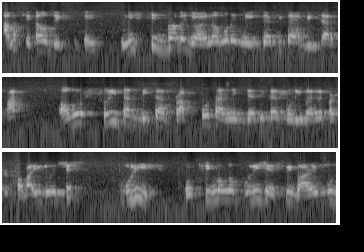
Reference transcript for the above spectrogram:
আমরা সেটাও দেখতে চাই। নিশ্চিতভাবে জয়নগরের নির্যাতিতা বিচার পাক অবশ্যই তার বিচার প্রাপ্য, তার নির্যাতিতার পরিবারের পাশে সবাই রয়েছে। Police, Paschimbanga police SP Baruipur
